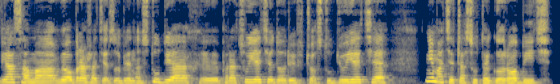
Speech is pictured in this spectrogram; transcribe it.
Ja sama, wyobrażacie sobie na studiach, y, pracujecie dorywczo, studiujecie, nie macie czasu tego robić,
